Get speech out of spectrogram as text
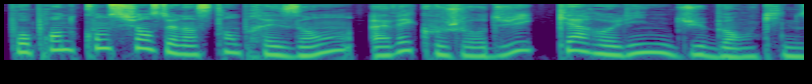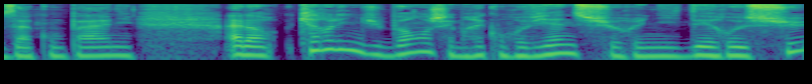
pour prendre conscience de l'instant présent, avec aujourd'hui Caroline Duban qui nous accompagne. Alors, Caroline Duban, j'aimerais qu'on revienne sur une idée reçue,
